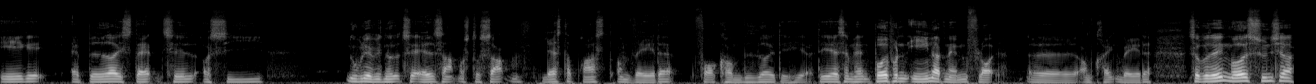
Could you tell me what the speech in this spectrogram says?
ikke er bedre i stand til at sige, nu bliver vi nødt til alle sammen at stå sammen, last og bræst om VADA, for at komme videre i det her. Det er simpelthen både på den ene og den anden fløj øh, omkring VADA. Så på den måde synes jeg,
